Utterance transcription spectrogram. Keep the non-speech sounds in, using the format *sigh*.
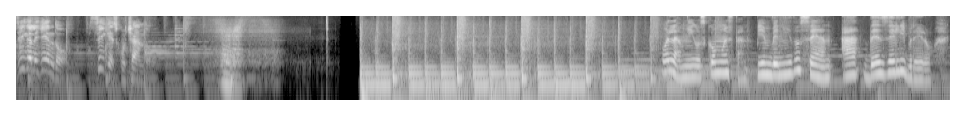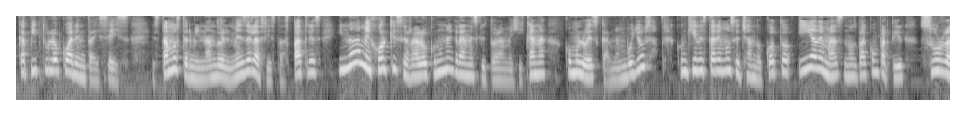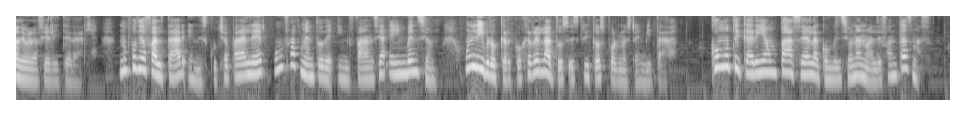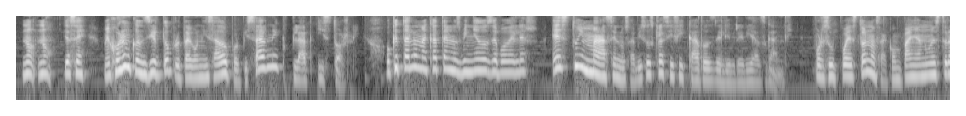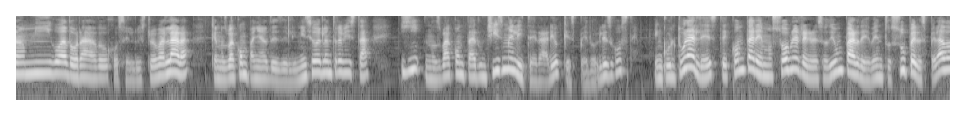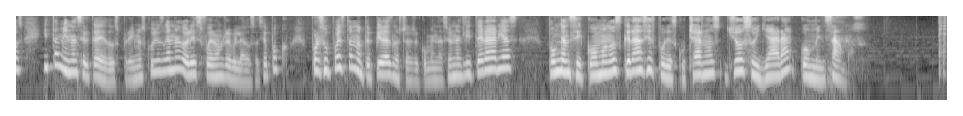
Sigue leyendo, sigue escuchando. Hola amigos, ¿cómo están? Bienvenidos sean a Desde el Librero, capítulo 46. Estamos terminando el mes de las fiestas patrias y nada mejor que cerrarlo con una gran escritora mexicana como lo es Carmen Boyosa, con quien estaremos echando coto y además nos va a compartir su radiografía literaria. No podía faltar en Escucha para leer un fragmento de Infancia e Invención, un libro que recoge relatos escritos por nuestra invitada. ¿Cómo te caería un pase a la convención anual de fantasmas? No, no, ya sé, mejor un concierto protagonizado por Pizarnik, Platt y Storni. ¿O qué tal una cata en los viñedos de Baudelaire? Esto y más en los avisos clasificados de librerías Gandhi. Por supuesto, nos acompaña nuestro amigo adorado José Luis Trueba Lara, que nos va a acompañar desde el inicio de la entrevista y nos va a contar un chisme literario que espero les guste. En Culturales te contaremos sobre el regreso de un par de eventos súper esperados y también acerca de dos premios cuyos ganadores fueron revelados hace poco. Por supuesto, no te pierdas nuestras recomendaciones literarias. Pónganse cómodos, gracias por escucharnos. Yo soy Yara, comenzamos.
